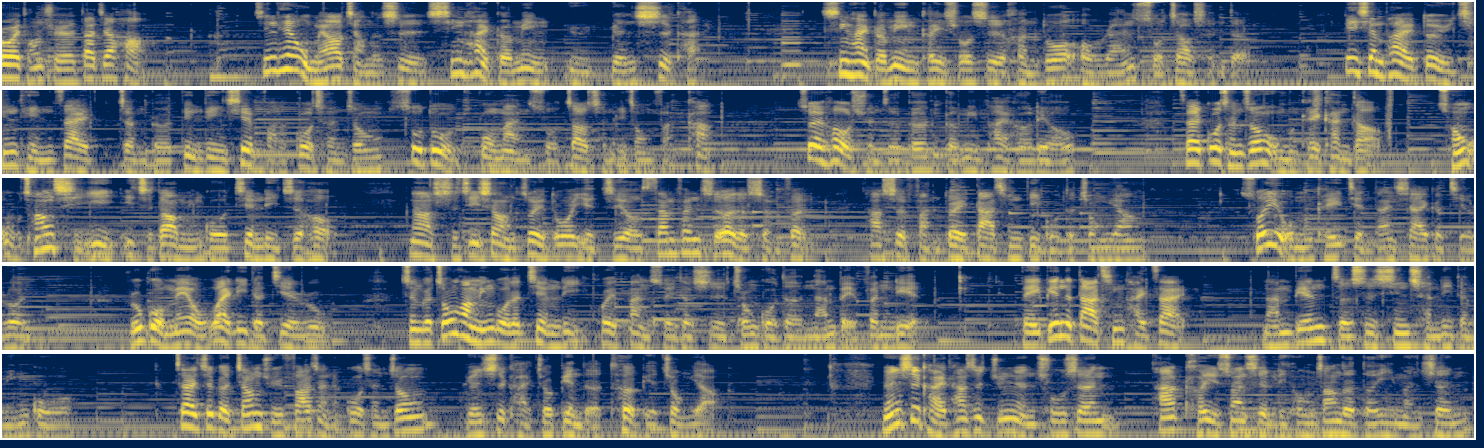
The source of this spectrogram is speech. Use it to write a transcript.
各位同学，大家好。今天我们要讲的是辛亥革命与袁世凯。辛亥革命可以说是很多偶然所造成的。立宪派对于清廷在整个订定宪法的过程中速度过慢所造成的一种反抗，最后选择跟革命派合流。在过程中，我们可以看到，从武昌起义一直到民国建立之后，那实际上最多也只有三分之二的省份。它是反对大清帝国的中央，所以我们可以简单下一个结论：如果没有外力的介入，整个中华民国的建立会伴随的是中国的南北分裂。北边的大清还在，南边则是新成立的民国。在这个僵局发展的过程中，袁世凯就变得特别重要。袁世凯他是军人出身，他可以算是李鸿章的得意门生。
